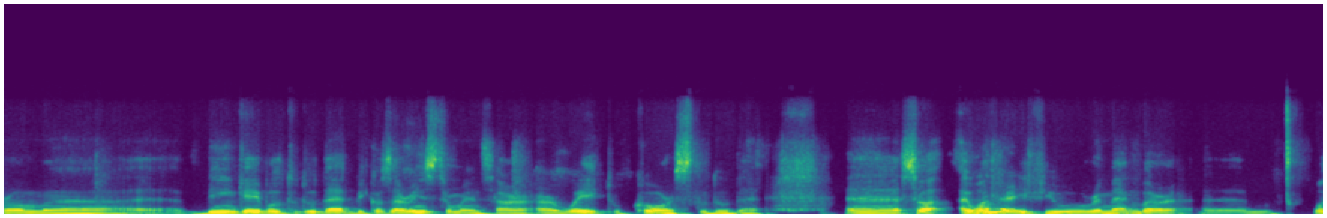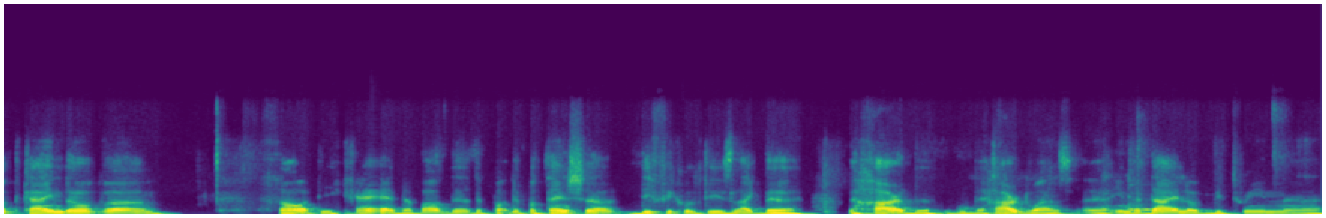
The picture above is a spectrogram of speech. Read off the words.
from uh, being able to do that because our instruments are, are way too coarse to do that. Uh, so I wonder if you remember um, what kind of um, thought he had about the, the, the, potential difficulties like the, the hard, the hard ones uh, in the dialogue between uh,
